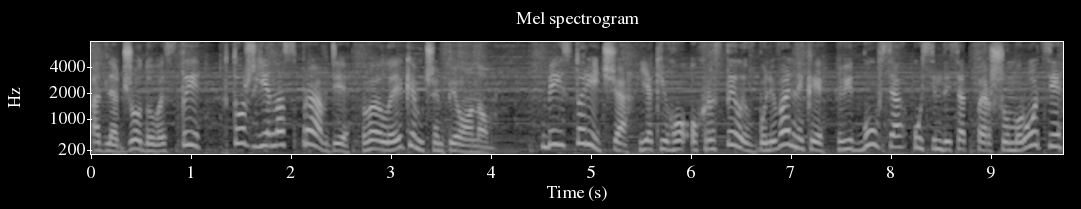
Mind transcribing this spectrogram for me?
А для Джо довести, хто ж є насправді великим чемпіоном. Бій сторіччя, як його охрестили вболівальники, відбувся у 71-му році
